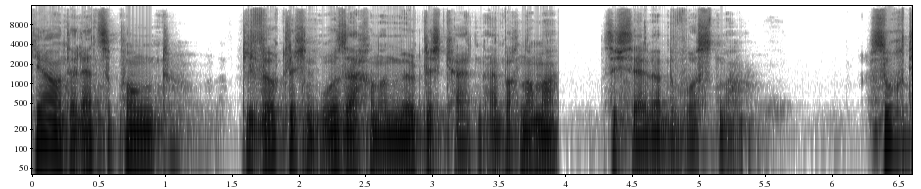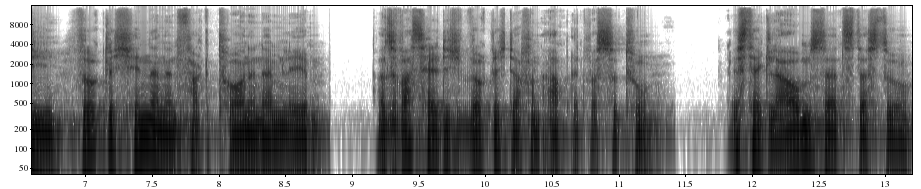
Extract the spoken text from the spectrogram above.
Ja, und der letzte Punkt, die wirklichen Ursachen und Möglichkeiten einfach nochmal sich selber bewusst machen. Such die wirklich hindernden Faktoren in deinem Leben. Also was hält dich wirklich davon ab, etwas zu tun? Ist der Glaubenssatz, dass du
